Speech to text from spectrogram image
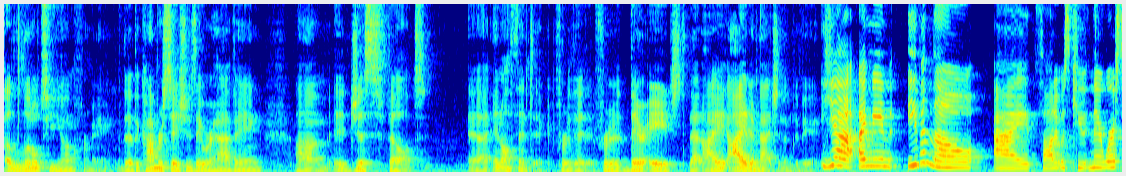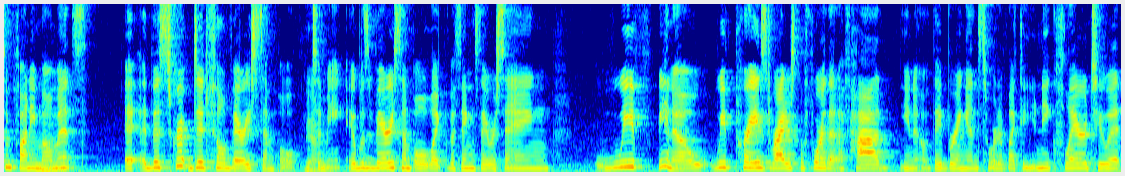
a little too young for me. The the conversations they were having, um, it just felt uh, inauthentic for the for their age that I I'd imagine them to be. Yeah, I mean, even though I thought it was cute and there were some funny Mm-hmm. moments, it, the script did feel very simple Yeah. to me. It was very simple, like the things they were saying. We've, you know, we've praised writers before that have had, you know, they bring in sort of like a unique flair to it.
